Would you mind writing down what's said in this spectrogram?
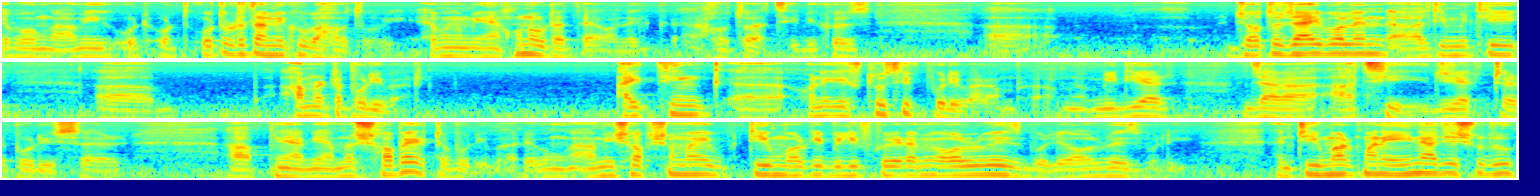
এবং আমি ওট- ওট- ওট- ওটাতে আমি খুব আহত হই, এবং আমি এখনও ওটাতে অনেক আহত আছি বিকজ যত যাই বলেন আলটিমেটলি আমরা একটা পরিবার। আই থিঙ্ক অনেক এক্সক্লুসিভ পরিবার আমরা। আমরা মিডিয়ার যারা আছি ডিরেক্টর প্রডিউসার আপনি আমি আমরা সবাই একটা পরিবার এবং আমি সবসময় টিম ওয়ার্কে বিলিভ করি আমি অলওয়েজ বলি অলওয়েজ বলি। অ্যান্ড টিম ওয়ার্ক মানে এই না যে শুধু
